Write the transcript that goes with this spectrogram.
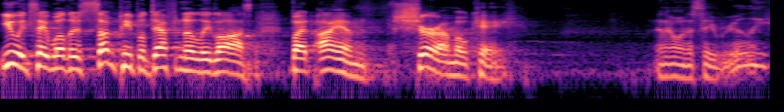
You would say, well, there's some people definitely lost, but I am sure I'm okay. And I want to say, really?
